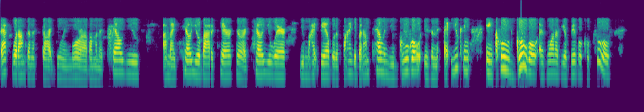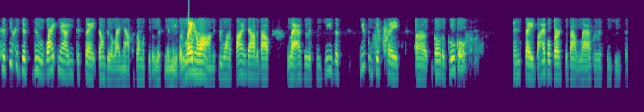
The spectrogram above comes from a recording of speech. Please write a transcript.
that's what I'm going to start doing more of. I'm going to tell you I might tell you about a character or tell you where you might be able to find it, but I'm telling you, Google is an, you can include Google as one of your biblical tools because you could just do right now, you could say, don't do it right now because I want you to listen to me, but later on, if you want to find out about Lazarus and Jesus, you can just say, uh, go to Google and say Bible verse about Lazarus and Jesus,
